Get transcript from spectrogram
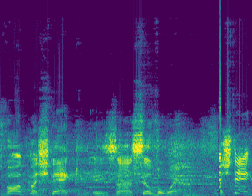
Svart Bashtek is uh, silverware. Bashtek.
